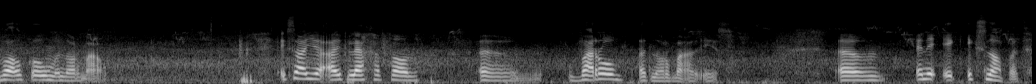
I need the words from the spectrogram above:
volkomen normaal. Ik zal je uitleggen van um, waarom het normaal is. Um, en ik, ik, snap het.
